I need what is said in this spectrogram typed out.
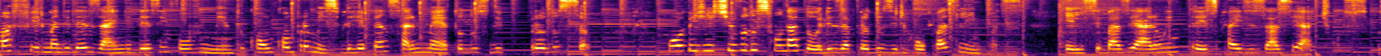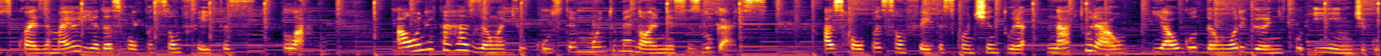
uma firma de design e desenvolvimento com o compromisso de repensar métodos de produção. O objetivo dos fundadores é produzir roupas limpas. Eles se basearam em três países asiáticos, os quais a maioria das roupas são feitas lá. A única razão é que o custo é muito menor nesses lugares. As roupas são feitas com tintura natural e algodão orgânico e índigo.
